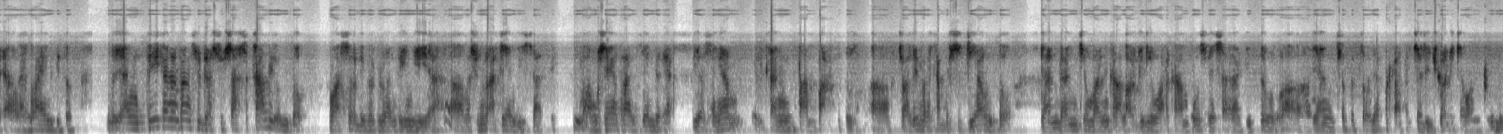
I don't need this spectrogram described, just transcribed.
yang lain-lain gitu. Untuk yang T kan memang sudah susah sekali untuk masuk di perguruan tinggi ya, uh, meskipun ada yang bisa sih. Maksudnya yang transgender ya, biasanya kan tampak gitu, uh, kecuali mereka bersedia untuk dandan cuman kalau di luar kampus misalnya gitu, uh, yang sebetulnya pernah terjadi juga di zaman dulu.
